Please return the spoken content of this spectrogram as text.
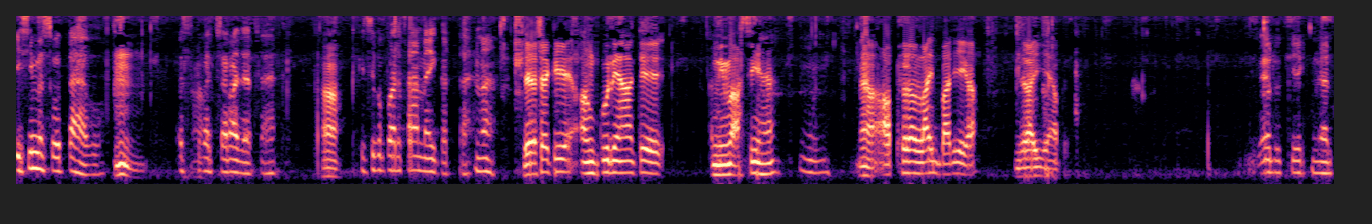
इसी में सोता है वो। हम्म, उसके बाद चला जाता है। हाँ। किसी को परेशान नहीं करता है ना। जैसा कि अंकुर यहाँ के निवासी हैं। हम्म। आप थोड़ा लाइट मारिएगा। जाइए यहाँ पे। रुकिए एक मिनट।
